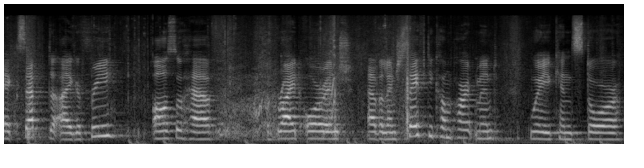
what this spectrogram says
except the Eiger Free, also have a bright orange avalanche safety compartment where you can store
